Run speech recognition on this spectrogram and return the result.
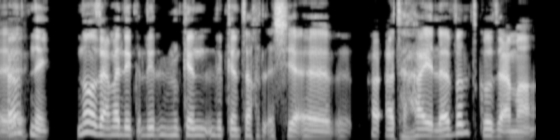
إيه. فهمتني؟ no زعما اللي- اللي كان لو كان تاخذ الأشياء at high level تقول زعما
